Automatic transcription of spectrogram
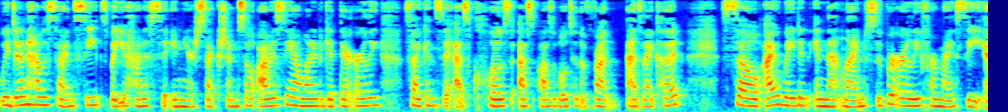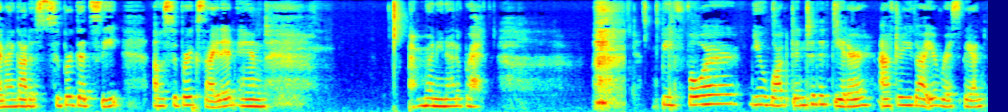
We didn't have assigned seats, but you had to sit in your section. So obviously I wanted to get there early so I can sit as close as possible to the front as I could. So I waited in that line super early for my seat and I got a super good seat. I was super excited and I'm running out of breath before you walked into the theater, after you got your wristband,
